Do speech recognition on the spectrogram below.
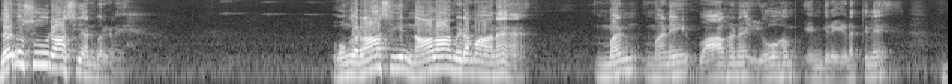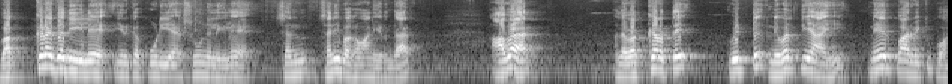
தனுசு ராசி அன்பர்களே. உங்கள் ராசியின் நாலாம் இடமான மண் மனை வாகன யோகம் என்கிற இடத்திலே வக்ரகதியிலே இருக்கக்கூடிய சூழ்நிலையிலே சன் சனி பகவான் இருந்தார். அவர் அந்த வக்கரத்தை விட்டு நிவர்த்தியாகி நேர்பார்வைக்கு போக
